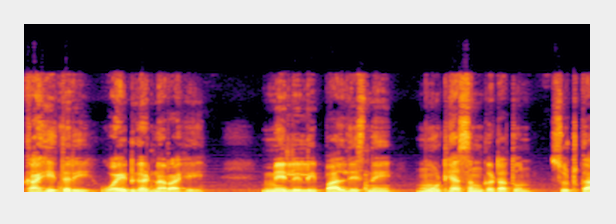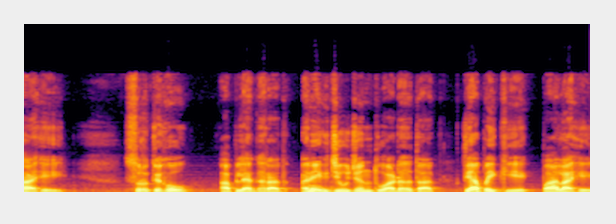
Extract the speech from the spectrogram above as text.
काहीतरी वाईट घडणार आहे. मेलेली पाल दिसणे मोठ्या संकटातून सुटका आहे. श्रोते हो आपल्या घरात अनेक जीवजंतू आढळतात. त्यापैकी एक पाल आहे.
